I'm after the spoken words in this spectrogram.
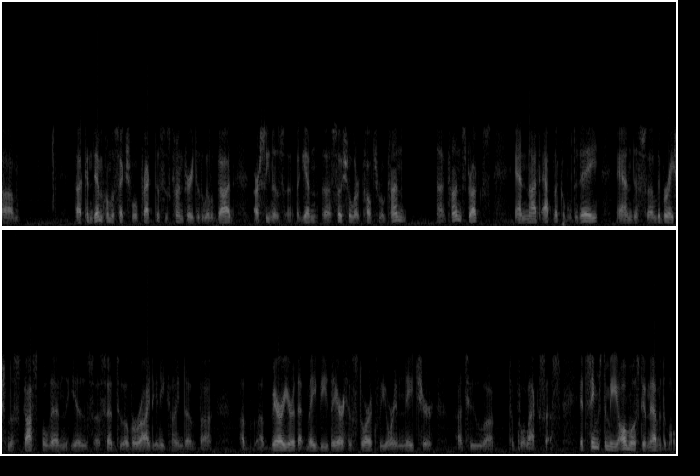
um, uh, condemn homosexual practices contrary to the will of God, are seen as, uh, again, uh, social or cultural con- uh, constructs and not applicable today. And this uh, liberationist gospel then is uh, said to override any kind of, of, barrier that may be there historically or in nature to, to full access it seems to me almost inevitable.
